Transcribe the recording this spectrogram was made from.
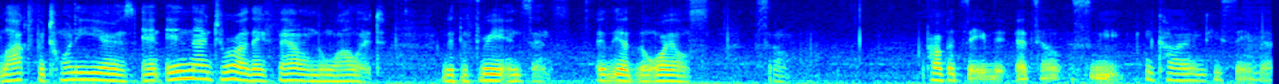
locked for 20 years. And in that drawer, they found the wallet with the three incense, uh, the, the oils. So Prabhupada saved it. That's how sweet and kind he saved that.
